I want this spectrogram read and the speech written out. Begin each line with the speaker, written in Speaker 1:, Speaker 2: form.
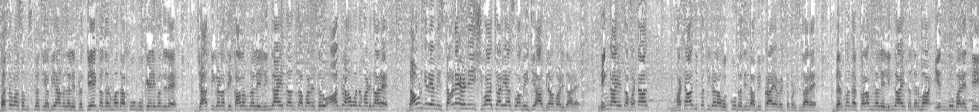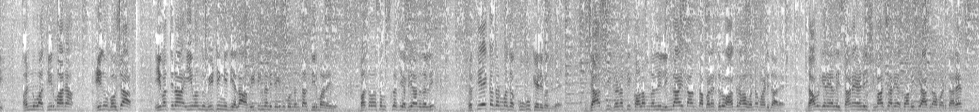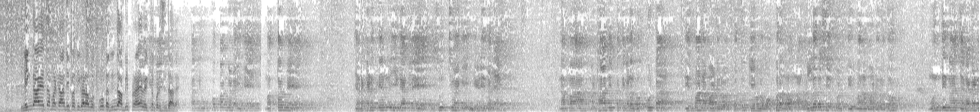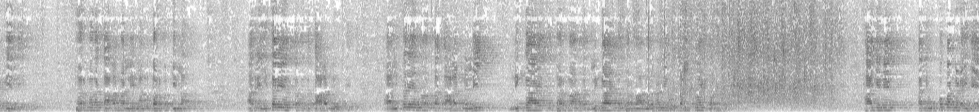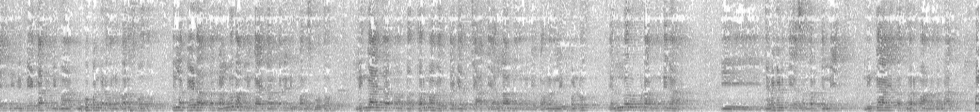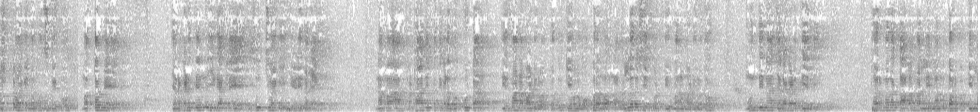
Speaker 1: ಬಸವ ಸಂಸ್ಕೃತಿ ಅಭಿಯಾನದಲ್ಲಿ ಪ್ರತ್ಯೇಕ ಧರ್ಮದ ಕೂಗು ಕೇಳಿ ಬಂದಿದೆ. ಜಾತಿ, ಗಣತಿ, ಕಾಲಂನಲ್ಲಿ ಲಿಂಗಾಯತ ಅಂತ ಬರೆಸಲು ಆಗ್ರಹವನ್ನು ಮಾಡಿದ್ದಾರೆ. ದಾವಣಗೆರೆಯಲ್ಲಿ ಸಾಣೆಹಳ್ಳಿ ಶಿವಾಚಾರ್ಯ ಸ್ವಾಮೀಜಿ ಆಗ್ರಹ ಮಾಡಿದ್ದಾರೆ. ಲಿಂಗಾಯತ ಮಠ, ಮಠಾಧಿಪತಿಗಳ ಒಕ್ಕೂಟದಿಂದ ಅಭಿಪ್ರಾಯ ವ್ಯಕ್ತಪಡಿಸಿದ್ದಾರೆ. ಧರ್ಮದ ಕಾಲಂನಲ್ಲಿ ಲಿಂಗಾಯತ ಧರ್ಮ ಎಂದು ಬರೆಸಿ ಅನ್ನುವ ತೀರ್ಮಾನ. ಇದು ಬಹುಶಃ ಇವತ್ತಿನ ಈ ಒಂದು ಮೀಟಿಂಗ್ ಇದೆಯಲ್ಲ? ಆ ಮೀಟಿಂಗ್ನಲ್ಲಿ ತೆಗೆದುಕೊಂಡಂತ ತೀರ್ಮಾನ ಇದು. ಬಸವ ಸಂಸ್ಕೃತಿ ಅಭಿಯಾನದಲ್ಲಿ ಪ್ರತ್ಯೇಕ ಧರ್ಮದ ಕೂಗು ಕೇಳಿ ಬಂದಿದೆ. ಜಾತಿ, ಗಣತಿ ಕಾಲಂನಲ್ಲಿ ಲಿಂಗಾಯತ ಅಂತ ಬರೆಸಲು ಆಗ್ರಹವನ್ನ ಮಾಡಿದ್ದಾರೆ. ದಾವಣಗೆರೆಯಲ್ಲಿ ಸಾಣೆಹಳ್ಳಿ ಶಿವಾಚಾರ್ಯ ಸ್ವಾಮೀಜಿ ಆಗ್ರಹ ಮಾಡಿದ್ದಾರೆ. ಲಿಂಗಾಯತ ಮಠಾಧಿಪತಿಗಳ ಒಕ್ಕೂಟದಿಂದ ಅಭಿಪ್ರಾಯ ವ್ಯಕ್ತಪಡಿಸಿದ್ದಾರೆ.
Speaker 2: ಅಲ್ಲಿ ಉಪಪಂಗಡ ಇದೆ. ಮತ್ತೊಮ್ಮೆ ಜನಗಣತಿಯನ್ನು ಈಗಾಗಲೇ ಸೂಚ್ಯವಾಗಿ ಹೇಳಿದ್ದಾರೆ. ನಮ್ಮ ಮಠಾಧಿಪತಿಗಳ ಒಕ್ಕೂಟ ತೀರ್ಮಾನ ಮಾಡಿರುವಂಥದ್ದು ಕೇವಲ ಒಬ್ಬರಲ್ಲ ನಾವೆಲ್ಲರೂ ಸೇರ್ಕೊಂಡು ತೀರ್ಮಾನ ಮಾಡಿರೋದು ಮುಂದಿನ ಜನಗಣತಿಯಲ್ಲಿ ಧರ್ಮದ ಕಾಲಮಲ್ಲಿ ನಮ್ಮ ಧರ್ಮಕ್ಕಿಲ್ಲ. ಆದರೆ ಇತರೆ ಅಂತ ಒಂದು ಕಾಲಂ ಇರುತ್ತೆ. ಆ ಇತರೆ ಅನ್ನುವಂಥ ಕಾಲಂನಲ್ಲಿ ಲಿಂಗಾಯತ ಧರ್ಮ ಅಂತ, ಲಿಂಗಾಯತ ಧರ್ಮ ಅನ್ನೋದನ್ನು ನೀವು ಸ್ಪಷ್ಟವಾಗಿ ಬರುತ್ತೆ ಹಾಗೇನೆ ಅಲ್ಲಿ ಉಪಪಂಗಡ ಇದೆ, ನಿಮಗೆ ಬೇಕಾದ್ರೆ ನಿಮ್ಮ ಉಪಪಂಗಡವನ್ನು ಬರೆಸ್ಬೋದು, ಇಲ್ಲ ಬೇಡ ಅಂತಂದ್ರೆ ಅಲ್ಲೂ ನಾವು ಲಿಂಗಾಯತ ಅಂತಾನೆ ನೀವು ಬರೆಸ್ಬೋದು. ಲಿಂಗಾಯತ ಅನ್ನುವಂಥ ಧರ್ಮ ವ್ಯಕ್ತಾಗಿ ಅದು ಜಾತಿ ಅಲ್ಲ ಅನ್ನೋದನ್ನು ನೀವು ಗಮನದಲ್ಲಿ ಇಟ್ಕೊಂಡು ಎಲ್ಲರೂ ಕೂಡ ಮುಂದಿನ ಈ ಜನಗಣತಿಯ ಸಂದರ್ಭದಲ್ಲಿ ಲಿಂಗಾಯತ ಧರ್ಮ ಅನ್ನೋದನ್ನ ಸ್ಪಷ್ಟವಾಗಿ ನಮೂದಿಸಬೇಕು. ಮತ್ತೊಮ್ಮೆ ಜನಗಣತಿಯನ್ನು ಈಗಾಗಲೇ ಸೂಚ್ಯವಾಗಿ ಹೇಳಿದರೆ ನಮ್ಮ ಮಠಾಧಿಪತಿಗಳ ಒಕ್ಕೂಟ ತೀರ್ಮಾನ ಮಾಡಿರುವಂಥದ್ದು ಕೇವಲ ಒಬ್ಬರಲ್ಲ ನಾವೆಲ್ಲರೂ ಸೇರಿಕೊಂಡು ತೀರ್ಮಾನ ಮಾಡಿರೋದು ಮುಂದಿನ ಜನಗಣತಿಯಲ್ಲಿ. ಧರ್ಮದ ಕಾಲಮಲ್ಲಿ ನಮ್ಮ ಧರ್ಮಕ್ಕಿಲ್ಲ.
